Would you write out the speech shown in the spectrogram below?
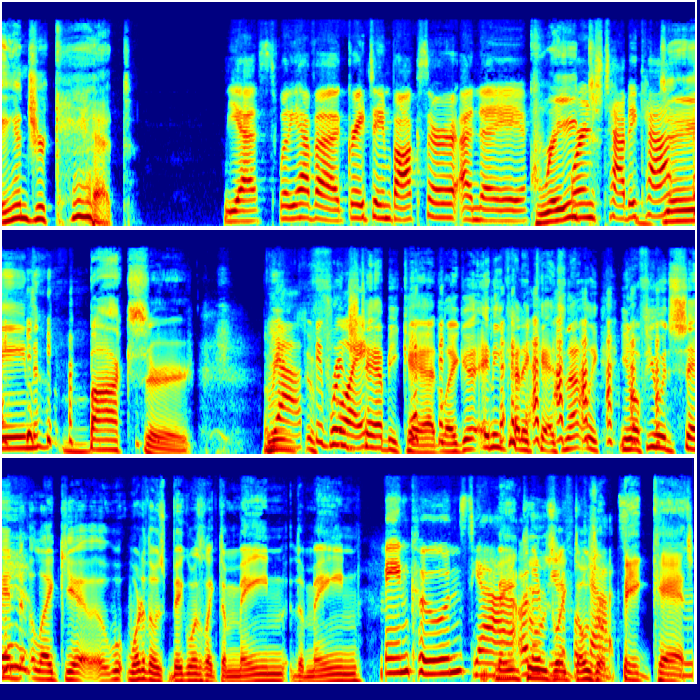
and your cat. Yes. Well, you have a Great Dane boxer and a Great orange tabby cat. Dane boxer. I mean, Yeah, the French boy. tabby cat, like uh, any kind of cat. It's not like you know, if you had said like, yeah, what are those big ones? Like the Maine, the Maine, Maine Coons. Yeah. Maine oh, Coons. Like those cats. Mm-hmm. are big cats.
